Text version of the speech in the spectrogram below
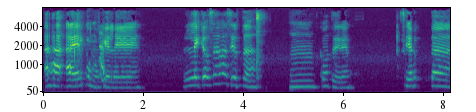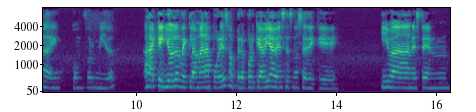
ajá, a él como que le, le causaba cierta, mm, ¿cómo te diré? Cierta inconformidad. Ajá, que yo le reclamara por eso, pero porque había veces, no sé, de que iban, este, en,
